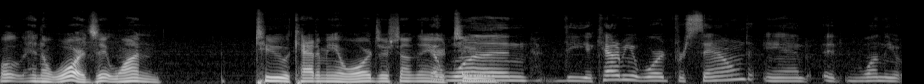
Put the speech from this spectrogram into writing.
Well, in awards, it won two Academy Awards or something, or it two. The Academy Award for sound, and it won the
